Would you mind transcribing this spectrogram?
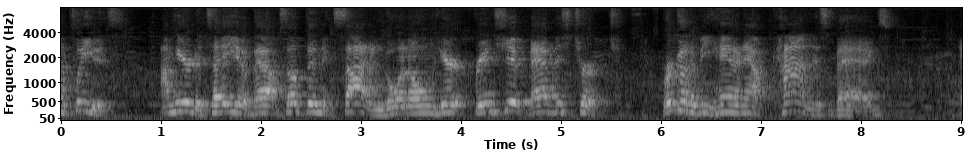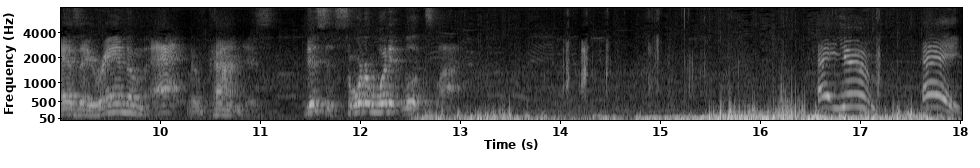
I'm Cletus. I'm here to tell you about something exciting going on here at Friendship Baptist Church. We're going to be handing out kindness bags as a random act of kindness. This is sort of what it looks like. hey, you! Hey!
